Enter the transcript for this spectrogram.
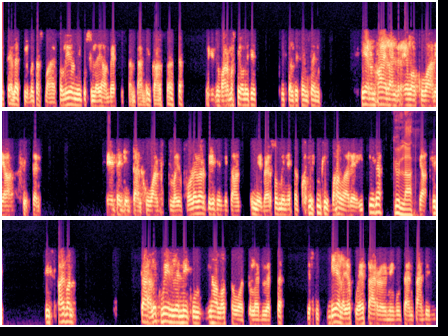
itselle. Että kyllä tässä vaiheessa oli jo niin kuin, sille ihan messissä tämän bändin kanssa, että niin se varmasti olisi pitkälti sen, sen hienon Highlander-elokuvan ja sitten etenkin tämän Juan Slow Forever-biisin, mikä on universumin ehkä kovinkin ballade ikinä. Kyllä. Ja sit, siis aivan, tämä oli Queenille niin kuin ihan lottovoittolevy, että jos nyt vielä joku epäröi niin kuin tämän bändin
